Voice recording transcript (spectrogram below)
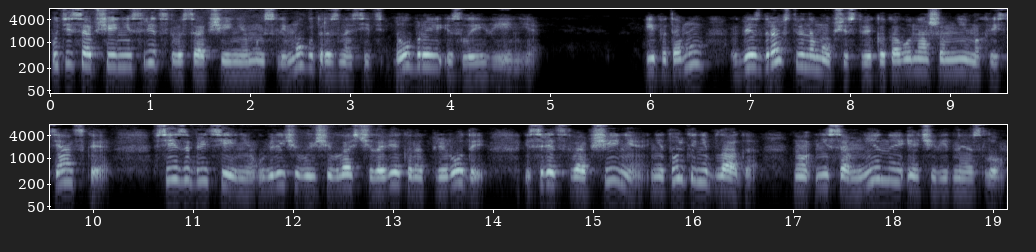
Пути сообщения и средства сообщения мыслей могут разносить добрые и злые веяния. И потому в безнравственном обществе, каково наше мнимо-христианское, все изобретения, увеличивающие власть человека над природой, и средства общения не только не благо, но несомненное и очевидное зло.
